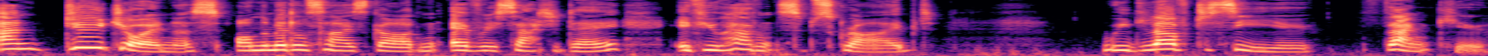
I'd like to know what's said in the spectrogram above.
And do join us on the Middle Sized Garden every Saturday if you haven't subscribed. We'd love to see you. Thank you.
